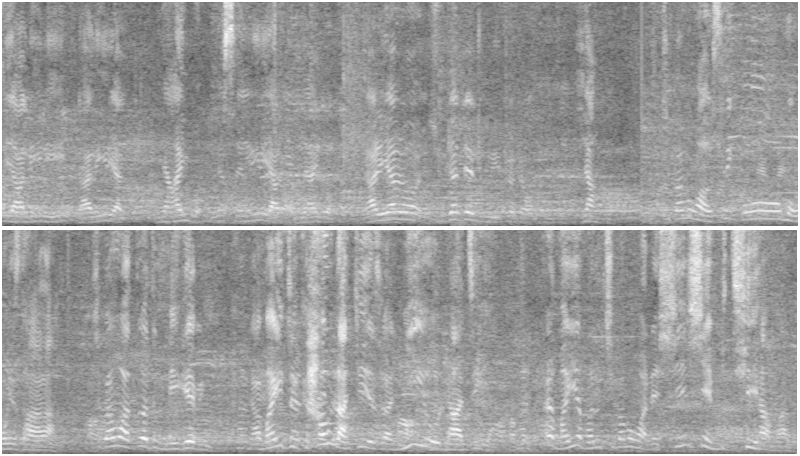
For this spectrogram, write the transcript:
စရာလေးတွေဒါလေးတွေကအများကြီးပေါ့။လက်စင်လေးတွေကတော့အများကြီးပေါ့။ဒါတွေကတော့ယူတတ်တဲ့လူတွေအတွက်တော့ ရပါချစ်ပန်းဘဝကိုစိတ်ကိုမဝင်စားတာချစ်ပန်းဘဝသူ့အတူနေခဲ့ပြီဒါမိုင်းဒီကောက်လာကြည့်ရဆိုတာညီကိုလာကြည့်ရအဲ့တော့မိုင်းကဘာလို့ချစ်ပန်းဘဝနဲ့ရှင်းရှင်းပြီးကြည့်ရမှာလဲ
